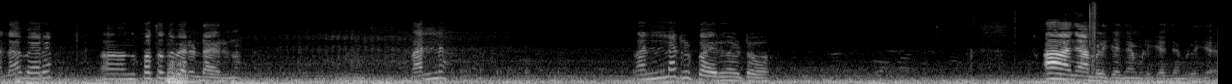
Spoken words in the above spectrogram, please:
അല്ല വേറെ മുപ്പത്തൊന്ന് പേരുണ്ടായിരുന്നു. നല്ല നല്ല ട്രിപ്പായിരുന്നു കേട്ടോ. ആ ഞാൻ വിളിക്കാം ഞാൻ വിളിക്കാം ഞാൻ വിളിക്കാം.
